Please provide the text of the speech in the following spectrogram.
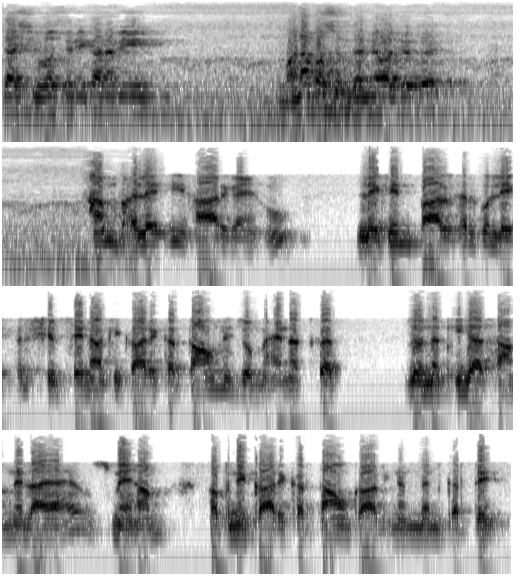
त्या शिवसैनिकांना मी मनापासून धन्यवाद देतोय. हम भले ही हार गए हों, लेकिन पालघर को लेकर शिवसेना के कार्यकर्ताओं ने जो मेहनत कर, जो नतीजा सामने लाया है, उसमें हम अपने कार्यकर्ताओं का अभिनंदन करते हैं।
